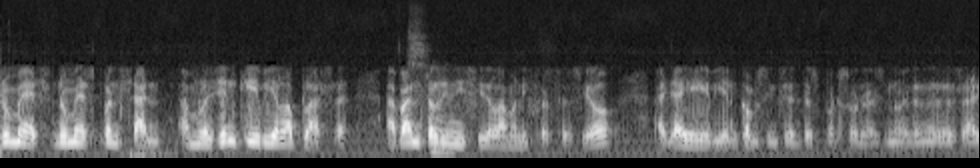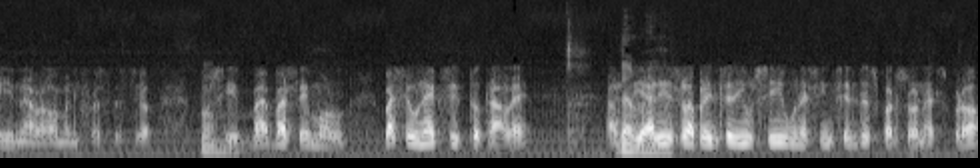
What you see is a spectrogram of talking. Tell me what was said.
només, només pensant amb la gent que hi havia a la plaça abans sí. de l'inici de la manifestació, allà hi havia com 500 persones, no era necessari anar a la manifestació. Uh -huh. o sigui, va, va, ser molt, va ser un èxit total, eh? Els de diaris, la premsa diu sí, unes 500 persones, però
